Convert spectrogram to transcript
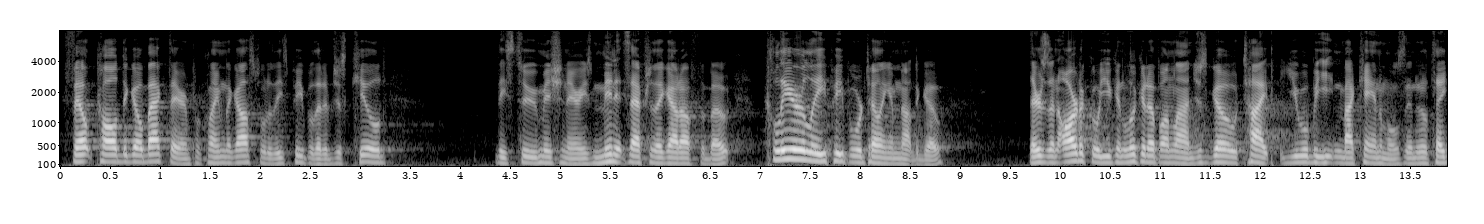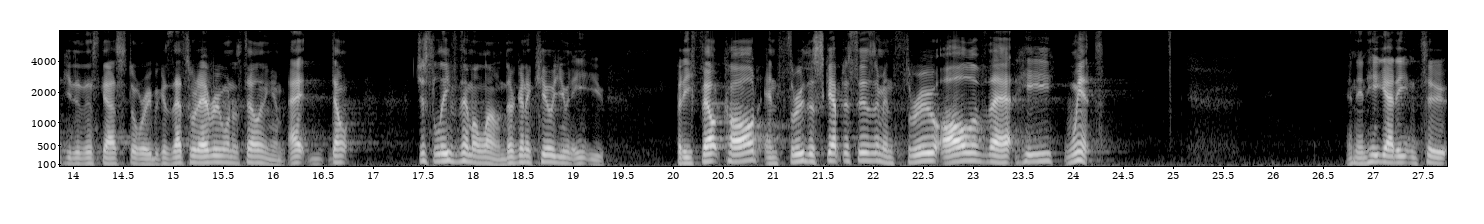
felt called to go back there and proclaim the gospel to these people that have just killed these two missionaries minutes after they got off the boat. Clearly, people were telling him not to go. There's an article, you can look it up online. Just go type, You will be eaten by cannibals, and it'll take you to this guy's story because that's what everyone was telling him. Hey, don't, just leave them alone. They're going to kill you and eat you. But he felt called, and through the skepticism and through all of that, he went. And then he got eaten too.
